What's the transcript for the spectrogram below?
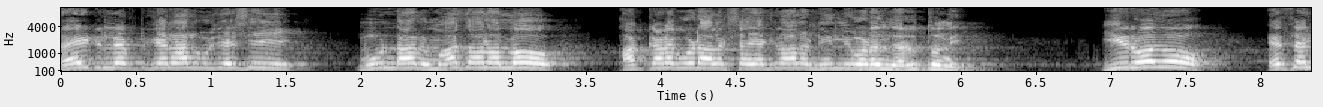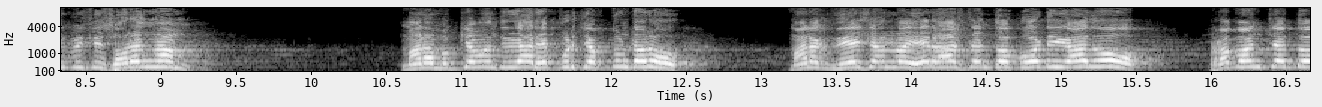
రైట్ లెఫ్ట్ కెనాల్ కూడా చేసి మూడు నాలుగు మాసాలలో అక్కడ కూడా లక్ష ఎకరాల నీళ్ళు ఇవ్వడం జరుగుతుంది. ఈరోజు ఎస్ఎల్పిసి సొరంగం మన ముఖ్యమంత్రి గారు ఎప్పుడు చెప్తుంటారు? మనకు దేశంలో ఏ రాష్ట్రంతో పోటీ కాదు ప్రపంచంతో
